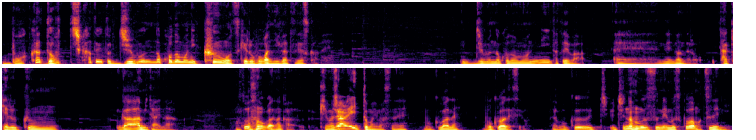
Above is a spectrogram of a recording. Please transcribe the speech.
僕はどっちかというと自分の子供に訓をつける方が苦手ですかね。自分の子供に例えばえー、ねなんだろうたけるくんがみたいな。元の方がなんか気持ち悪いと思いますね。僕はね。僕はですよ。僕うちの娘息子はもう常に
